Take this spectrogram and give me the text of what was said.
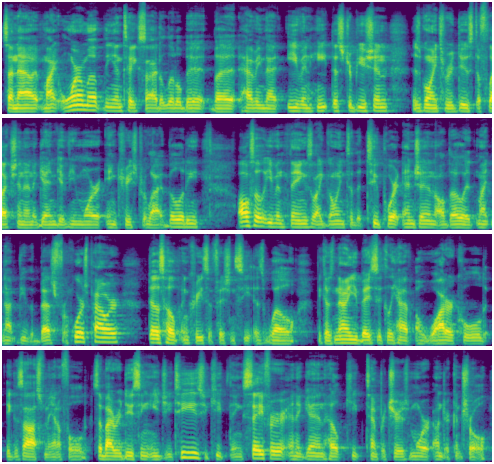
So now it might warm up the intake side a little bit, but having that even heat distribution is going to reduce deflection and again, give you more increased reliability. Also, even things like going to the two port engine, although it might not be the best for horsepower, does help increase efficiency as well because now you basically have a water cooled exhaust manifold. So by reducing EGTs, you keep things safer and again, help keep temperatures more under control.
